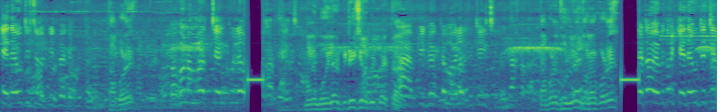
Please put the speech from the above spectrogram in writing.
কেঁদে উঠেছিল ফিডব্যাকের ভিতরে। তারপরে? তখন আমরা চেন খুলে মানে মহিলার পিঠেই ছিল পিঠব্যাগটা হ্যাঁ ফিডব্যাকটা মহিলা পিঠেই ছিল। তারপরে ধরলেন ধরার পরে? এটা এর ভিতরে কেঁদে উঠেছিল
